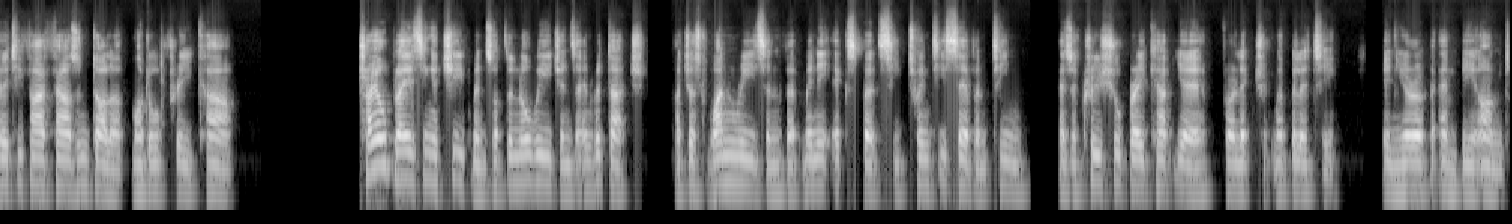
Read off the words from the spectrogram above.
$35,000 Model 3 car. Trailblazing achievements of the Norwegians and the Dutch are just one reason that many experts see 2017 as a crucial breakout year for electric mobility in Europe and beyond.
